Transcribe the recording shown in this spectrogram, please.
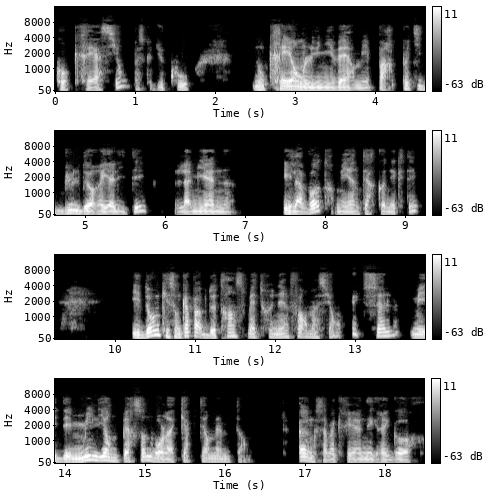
co-création parce que du coup, nous créons l'univers mais par petites bulles de réalité, la mienne et la vôtre, mais interconnectées. Et donc, ils sont capables de transmettre une information, une seule, mais des millions de personnes vont la capter en même temps. Un, ça va créer un égrégore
